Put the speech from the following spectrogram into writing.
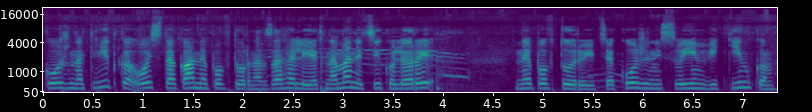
Кожна квітка ось така неповторна. Взагалі, як на мене, ці кольори не повторюються. Кожен із своїм відтінком.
